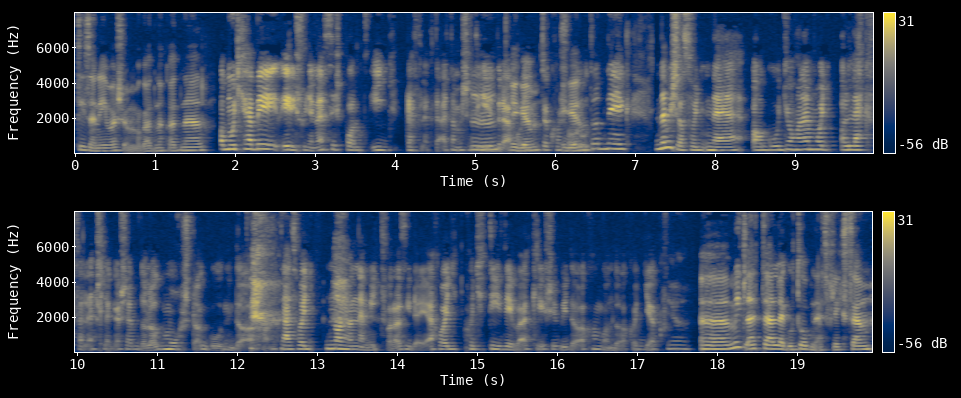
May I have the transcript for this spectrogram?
tizenéves önmagadnak adnál. Amúgy kb. én is ugyanezt, és pont így reflektáltam is a Mhm, tiédre, igen, hogy tök hasonlót adnék. Nem is az, hogy ne aggódjon, hanem hogy a legfeleslegesebb dolog most aggódni dolgokon. Tehát, hogy nagyon nem itt van az ideje, hogy, hogy tíz évvel későbbi dolgokon gondolkodjak. Yeah. Uh, mit láttál legutóbb Netflixen?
